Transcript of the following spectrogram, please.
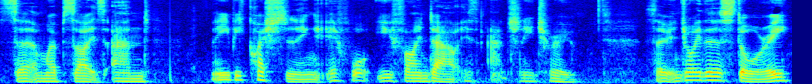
certain websites and maybe questioning if what you find out is actually true. So enjoy the story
